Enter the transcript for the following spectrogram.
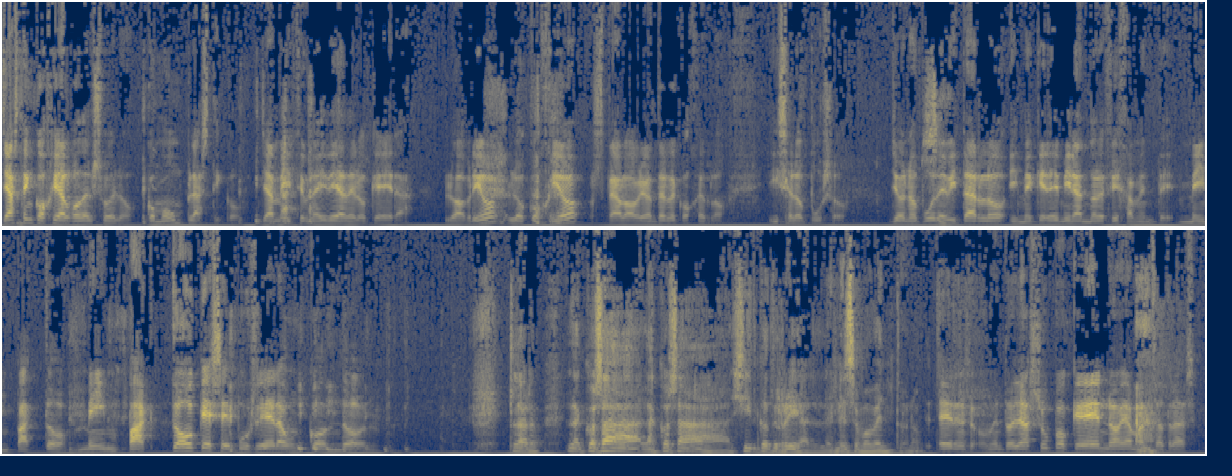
Justin cogía algo del suelo, como un plástico. Ya me hice una idea de lo que era. Lo abrió, lo cogió, o sea, lo abrió antes de cogerlo, y se lo puso. Yo no pude Sí. evitarlo y me quedé mirándole fijamente. Me impactó, me impactó que se pusiera un condón. Claro, la cosa, la cosa shit got real en ese momento, ¿no? En ese momento ya supo que no había marcha atrás.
